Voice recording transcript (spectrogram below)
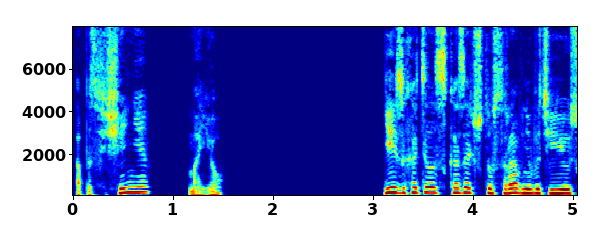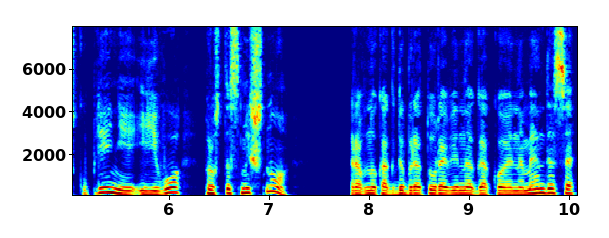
«А посвящение — мое». Ей захотелось сказать, что сравнивать ее искупление и его просто смешно, равно как доброту Равина Гакоэна Мендеса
